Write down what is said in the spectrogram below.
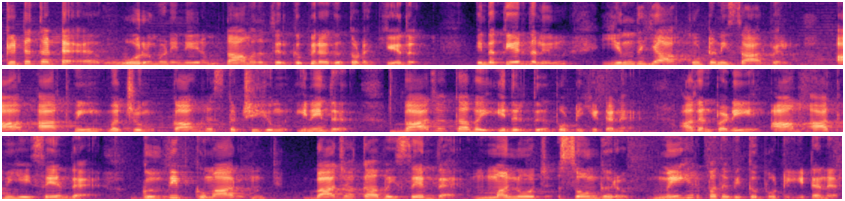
கிட்டத்தட்ட ஒரு மணி நேரம் தாமதத்திற்கு பிறகு தொடங்கியது. இந்த தேர்தலில் இந்தியா கூட்டணி சார்பில் ஆம் ஆத்மி மற்றும் காங்கிரஸ் கட்சியும் இணைந்து பாஜகவை எதிர்த்து போட்டியிட்டன. அதன்படி ஆம் ஆத்மியை சேர்ந்த குல்தீப் குமாரும் பாஜகவை சேர்ந்த மனோஜ் சோங்கரும் மேயர் பதவிக்கு போட்டியிட்டனர்.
